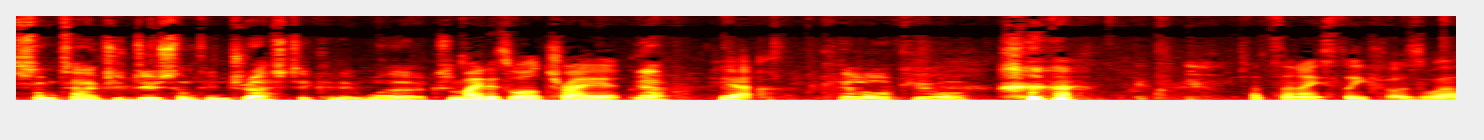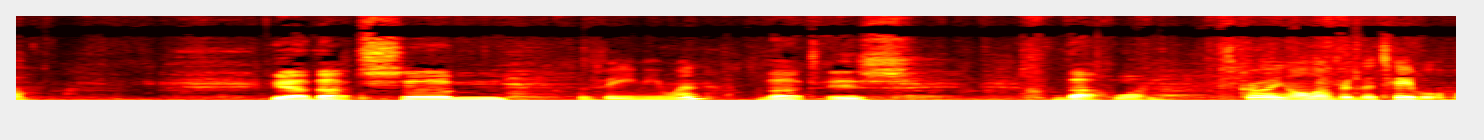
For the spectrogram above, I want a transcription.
sometimes you do something drastic and it works. Might as well try it. Yeah, Yeah. kill or cure. That's a nice leaf as well. Yeah, that's um, The veiny one. that is that one. It's growing all over the table.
